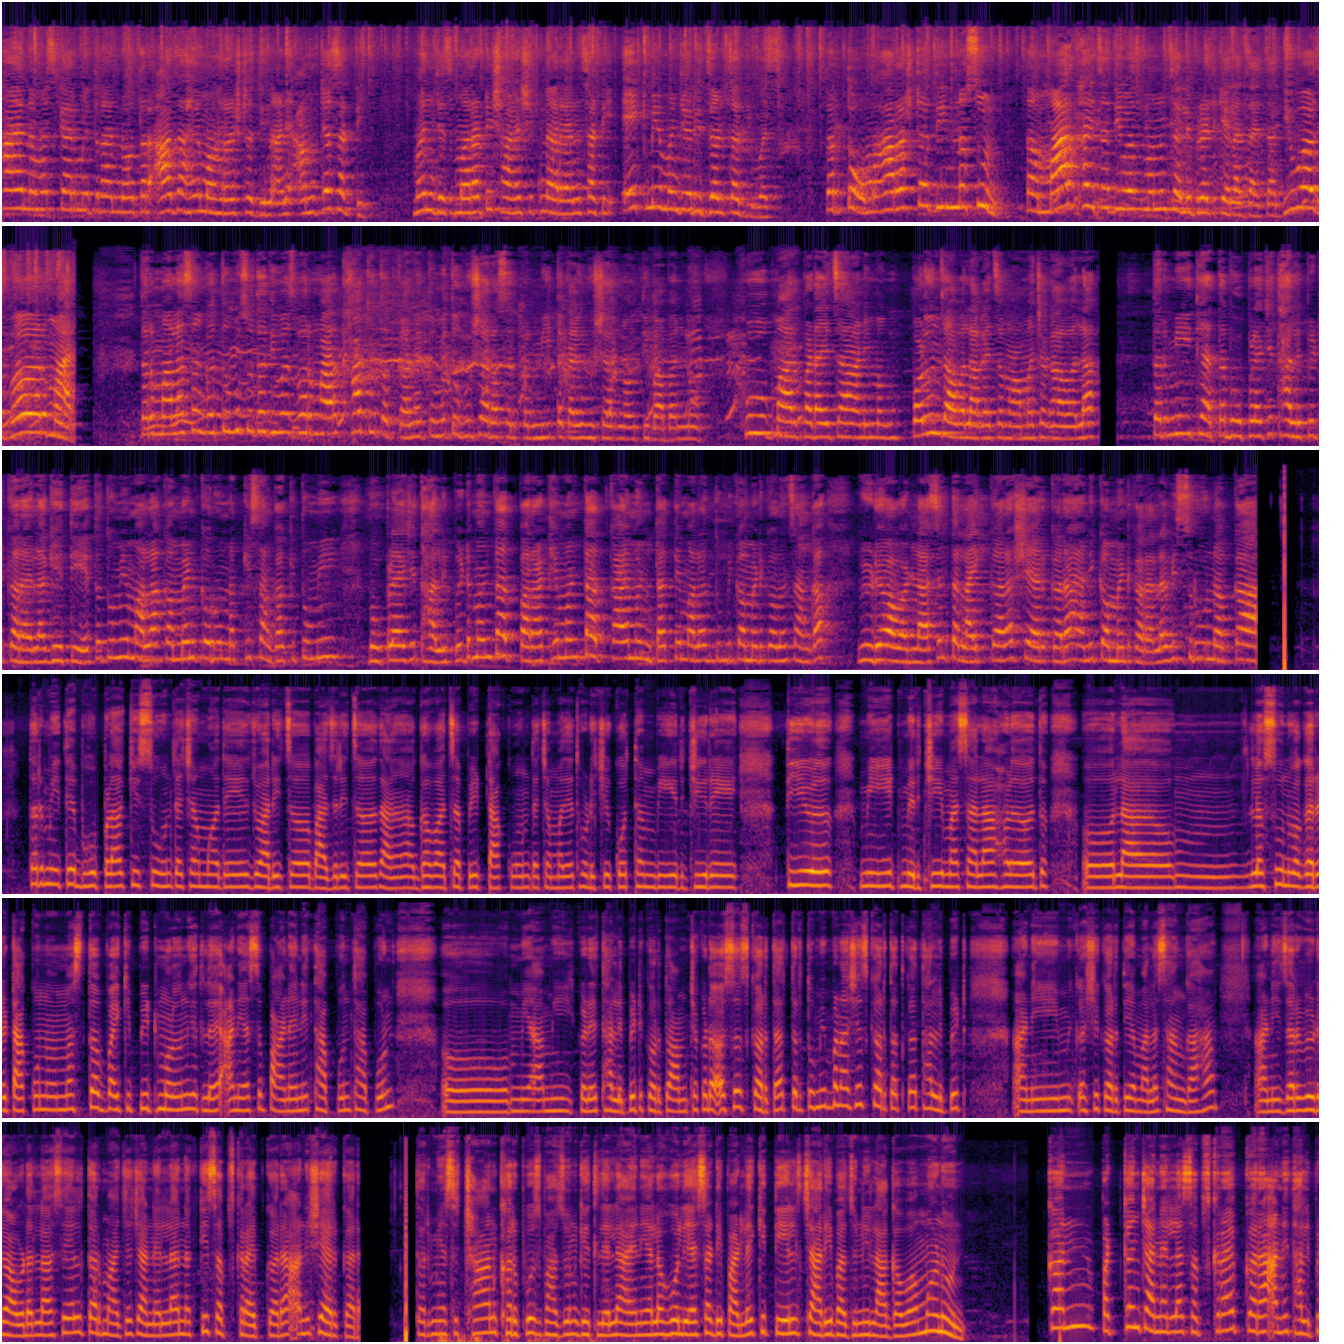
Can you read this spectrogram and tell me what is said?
हाय नमस्कार मित्रांनो. तर आज आहे महाराष्ट्र दिन आणि आमच्यासाठी म्हणजेच मराठी शाळा शिकणाऱ्यांसाठी एक मे म्हणजे रिझल्टचा दिवस. तर तो महाराष्ट्र दिन नसून तर मार खायचा दिवस म्हणून सेलिब्रेट केला जायचा. दिवसभर मार. तर मला सांगा तुम्ही सुद्धा दिवसभर मार खात होतात का? नाही तुम्ही तर हुशार असाल पण मी तर काही हुशार नव्हती बाबांनो. खूप मार पडायचा आणि मग पळून जावं लागायचं मामाच्या गावाला. तर मी इथे आता भोपळ्याची थालीपीठ करायला घेते तर तुम्ही मला कमेंट करून नक्की सांगा की तुम्ही भोपळ्याची थालीपीठ म्हणतात पराठे म्हणतात काय म्हणतात ते मला तुम्ही कमेंट करून सांगा. व्हिडिओ आवडला असेल तर लाईक करा शेअर करा आणि कमेंट करायला विसरू नका. तर मी इथे भोपळा किसून त्याच्यामध्ये ज्वारीचं बाजरीचं ता गव्हाचं पीठ टाकून त्याच्यामध्ये थोडीशी कोथिंबीर जिरे तीळ मीठ मिरची मसाला हळद ला लसूण वगैरे टाकून मस्तपैकी पीठ मळून घेतलं आहे आणि असं पाण्याने थापून थापून मी आम्ही इकडे थालीपीठ करतो. आमच्याकडं असंच करतात. तर तुम्ही पण असेच करतात का थालीपीठ? आणि मी कशी करते आहे मला सांगा हा. आणि जर व्हिडिओ आवडला असेल तर माझ्या चॅनलला नक्की सबस्क्राईब करा आणि शेअर करा. तर मी असं छान खरपूस भाजून घेतलेलं आहे आणि याला होल यासाठी पाडलं की तेल चारी बाजूनी लागावं म्हणून. कन पटकन चॅनलला सबस्क्राईब करा आणि थालीपीठ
